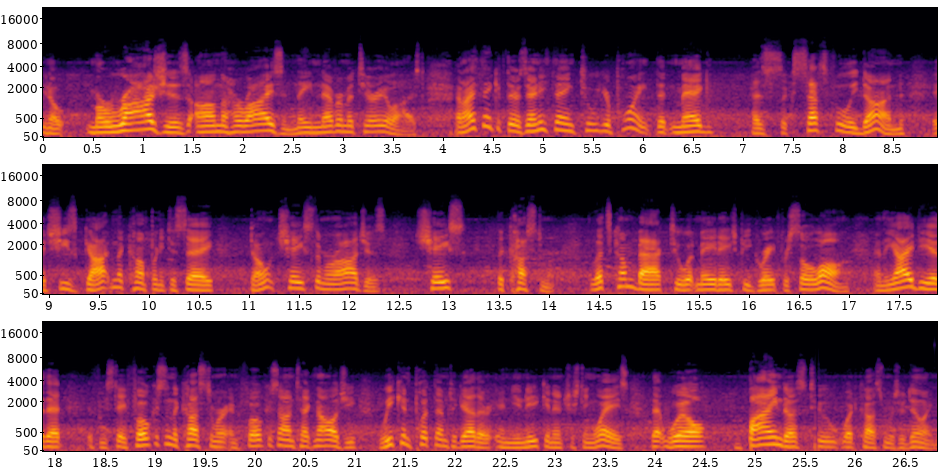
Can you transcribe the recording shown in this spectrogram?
you know, mirages on the horizon. They never materialized. And I think if there's anything, to your point, that Meg has successfully done, it's she's gotten the company to say, don't chase the mirages, chase the customer. let's come back to what made HP great for so long. And the idea that if we stay focused on the customer and focus on technology, we can put them together in unique and interesting ways that will bind us to what customers are doing.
